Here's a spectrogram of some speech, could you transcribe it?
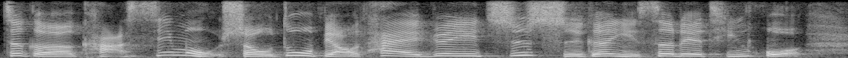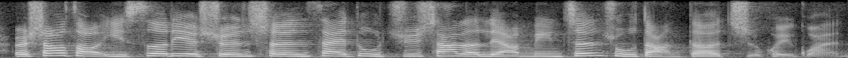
这个卡西姆首度表态愿意支持跟以色列停火，而稍早以色列宣称再度狙杀了两名真主党的指挥官。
